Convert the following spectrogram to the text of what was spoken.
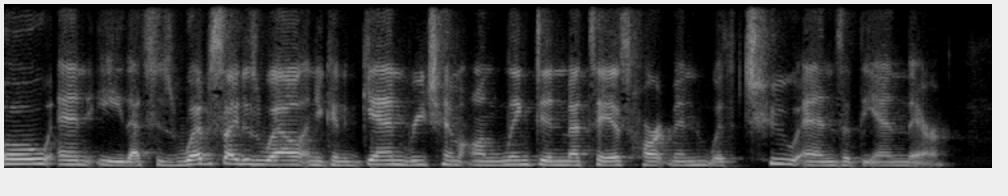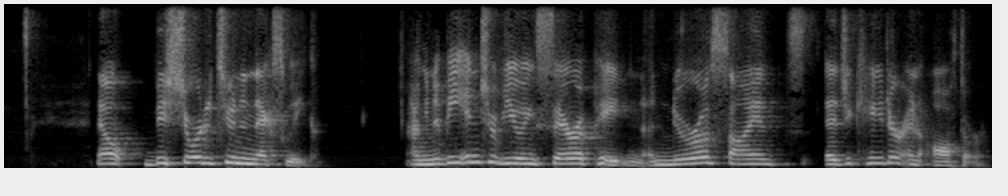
O N E. That's his website as well. And you can again reach him on LinkedIn, Matthias Hartmann, with two N's at the end there. Now, be sure to tune in next week. I'm going to be interviewing Sarah Peyton, a neuroscience educator and author.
